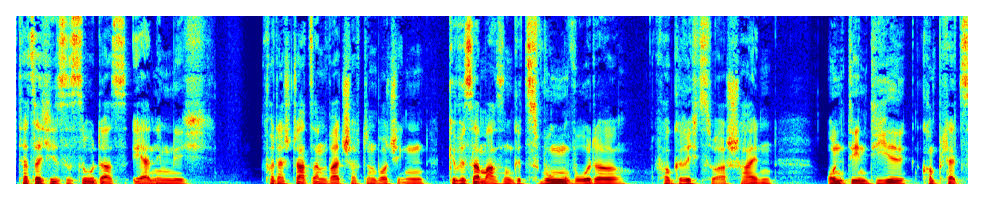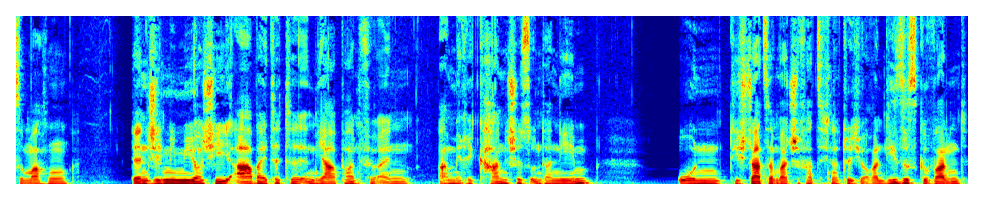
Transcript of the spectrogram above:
Tatsächlich ist es so, dass er nämlich von der Staatsanwaltschaft in Washington gewissermaßen gezwungen wurde, vor Gericht zu erscheinen und den Deal komplett zu machen, denn Jimmy Miyoshi arbeitete in Japan für ein amerikanisches Unternehmen und die Staatsanwaltschaft hat sich natürlich auch an dieses gewandt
